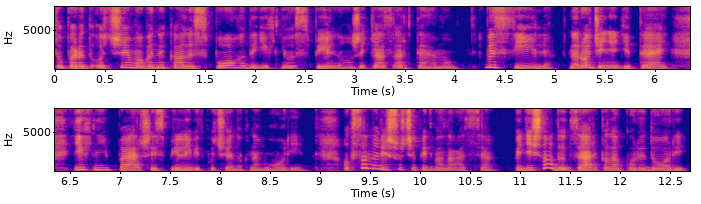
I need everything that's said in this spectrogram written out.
то перед очима виникали спогади їхнього спільного життя з Артемом. Весілля, народження дітей, їхній перший спільний відпочинок на морі. Оксана рішуче підвелася, підійшла до дзеркала в коридорі,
